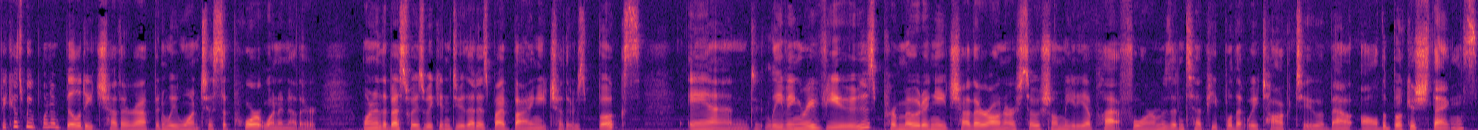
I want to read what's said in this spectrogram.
because we want to build each other up and we want to support one another. One of the best ways we can do that is by buying each other's books and leaving reviews, promoting each other on our social media platforms and to people that we talk to about all the bookish things.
